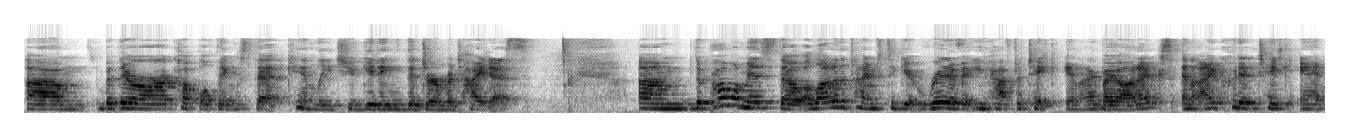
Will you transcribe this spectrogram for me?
Um, but there are a couple things that can lead to getting the dermatitis. Um, the problem is though, a lot of the times to get rid of it, you have to take antibiotics and I couldn't take an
